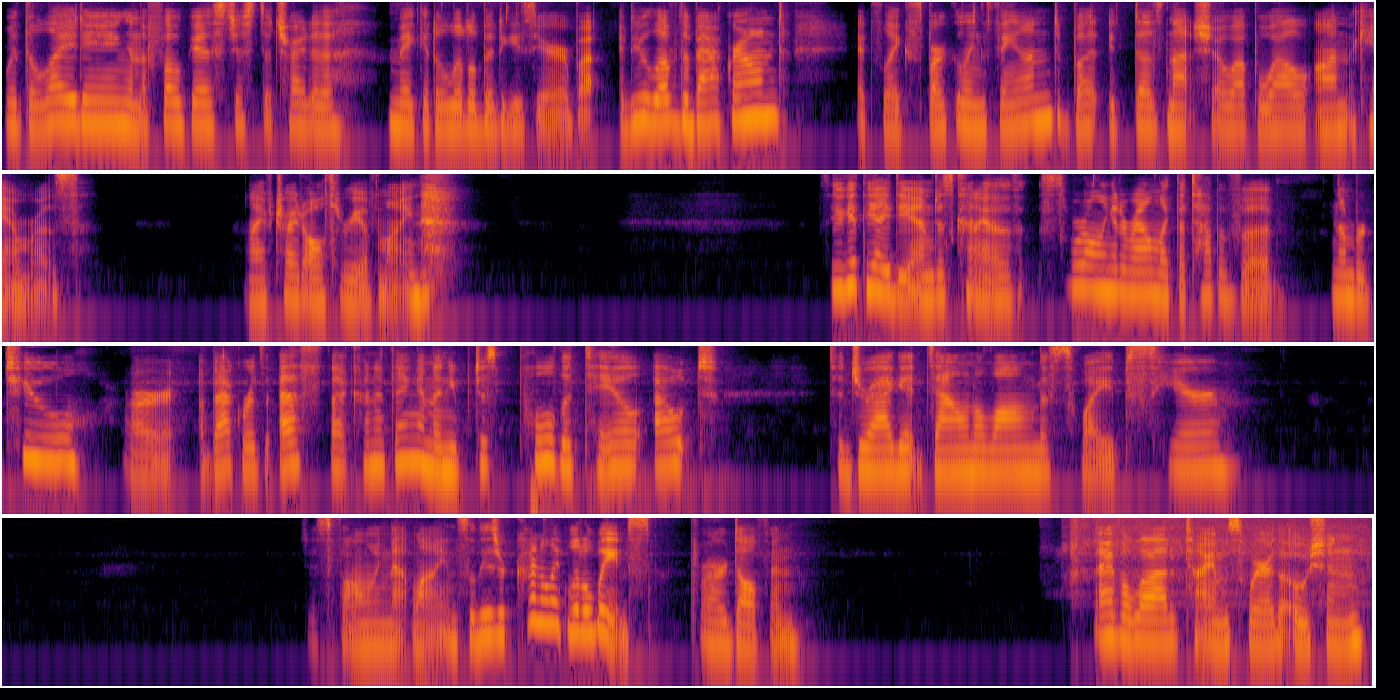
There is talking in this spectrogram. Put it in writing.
with the lighting and the focus just to try to make it a little bit easier. But I do love the background. It's like sparkling sand, but it does not show up well on the cameras. I've tried all three of mine. so you get the idea. I'm just kind of swirling it around like the top of a number two or a backwards S, that kind of thing. And then you just pull the tail out to drag it down along the swipes here. Just following that line. So these are kind of like little waves for our dolphin. I have a lot of times where the ocean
